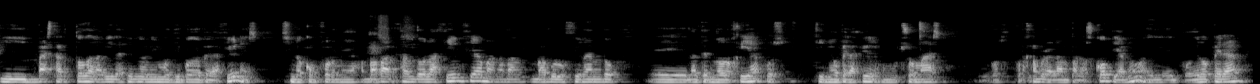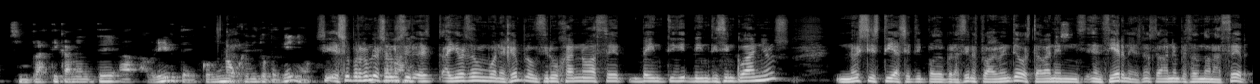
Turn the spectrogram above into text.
y va a estar toda la vida haciendo el mismo tipo de operaciones, sino conforme va avanzando la ciencia, va, va evolucionando eh, la tecnología, pues tiene operaciones mucho más por ejemplo, la lamparoscopia, ¿no? El, poder operar sin prácticamente abrirte, con un agujerito pequeño. Sí, eso, por ejemplo, ahí os doy un buen ejemplo. Un cirujano hace 20, 25 años no existía ese tipo de operaciones, probablemente, o estaban en, ciernes, ¿no? Estaban empezando a nacer.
